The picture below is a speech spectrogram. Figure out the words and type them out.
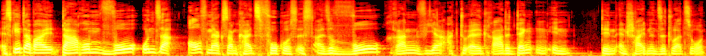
Es geht dabei darum, wo unser Aufmerksamkeitsfokus ist, also woran wir aktuell gerade denken in den entscheidenden Situationen.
